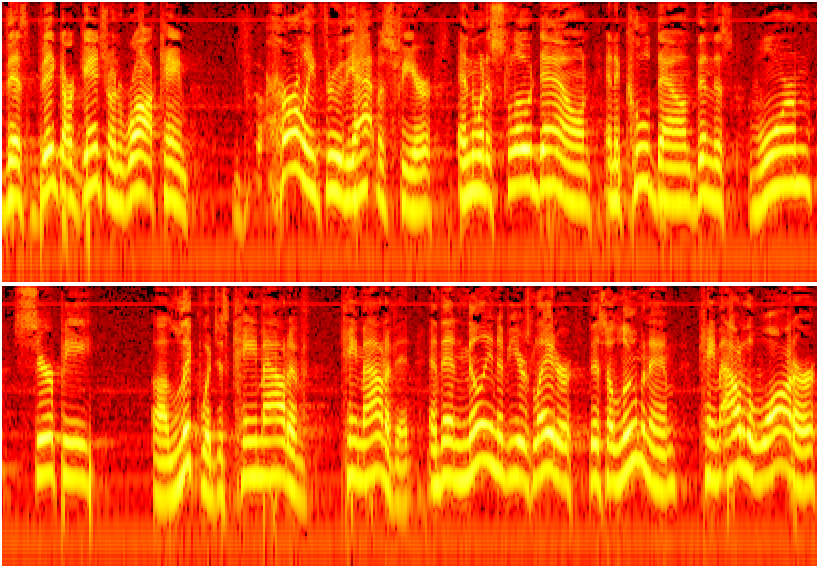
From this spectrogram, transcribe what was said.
this big gargantuan rock came hurling through the atmosphere, and when it slowed down and it cooled down, then this warm, syrupy uh, liquid just came out of came out of it, and then million of years later, this aluminum came out of the water,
